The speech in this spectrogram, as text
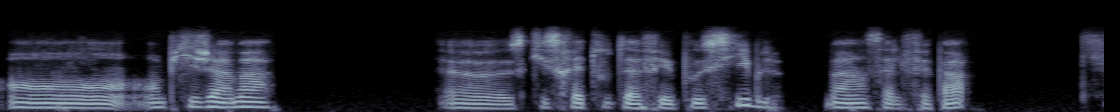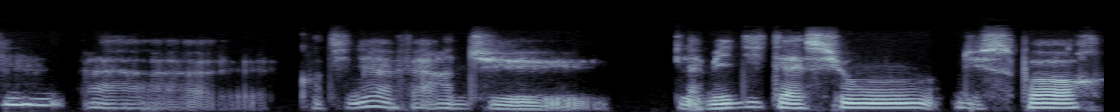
en, en pyjama, euh, ce qui serait tout à fait possible, ben ça le fait pas. Mhm. Euh, continuer à faire du, de la méditation, du sport,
